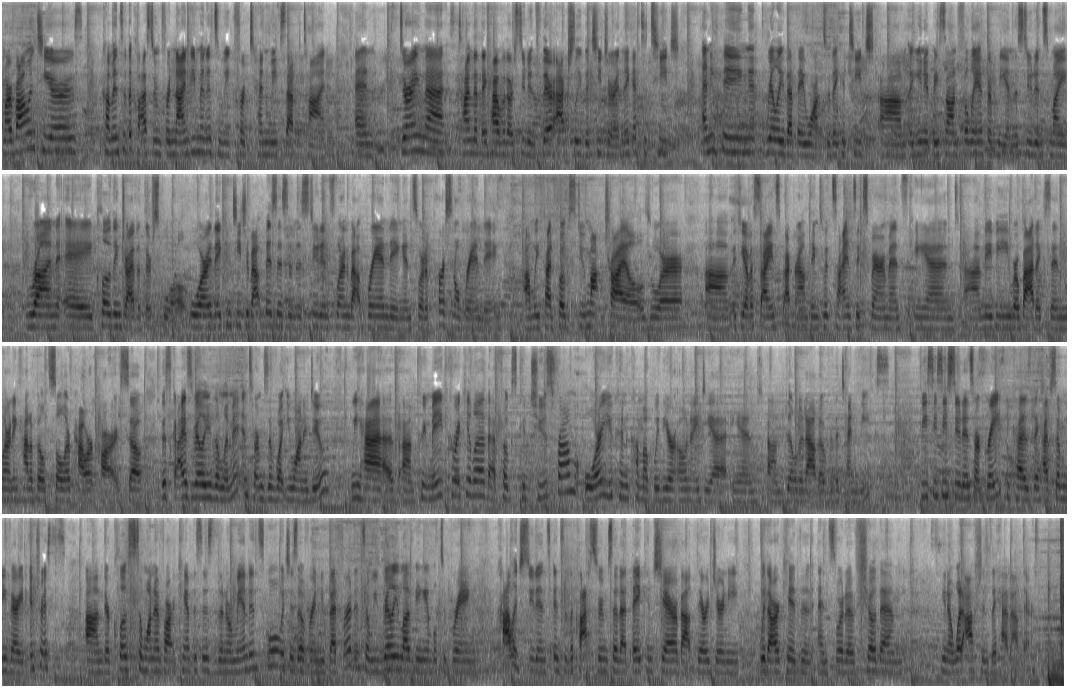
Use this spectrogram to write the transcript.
Our volunteers come into the classroom for 90 minutes a week for 10 weeks at a time. And during that time that they have with our students, they're actually the teacher and they get to teach anything really that they want. So they could teach um, a unit based on philanthropy and the students might run a clothing drive at their school. Or they can teach about business and the students learn about branding and sort of personal branding. Um, we've had folks do mock trials or um, if you have a science background, things with science experiments and uh, maybe robotics and learning how to build solar power cars. So the sky's really the limit in terms of what you want to do. We have um, pre-made curricula that folks can choose from or you can come up with your own idea and um, build it out over the 10 weeks. BCC students are great because they have so many varied interests. Um, they're close to one of our campuses, the Normandin School, which is over in New Bedford, and so we really love being able to bring college students into the classroom so that they can share about their journey with our kids and, and sort of show them you know, what options they have out there.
